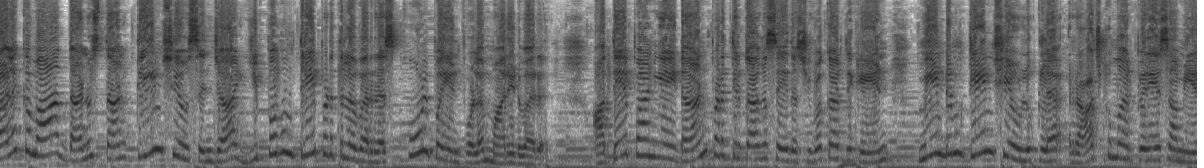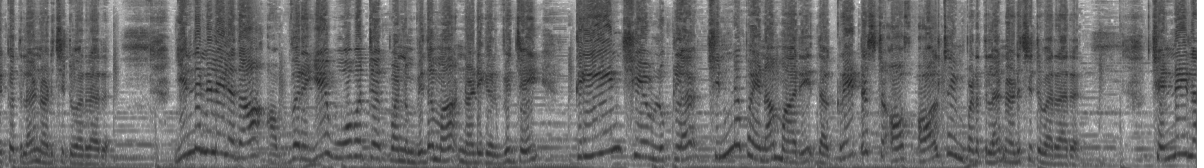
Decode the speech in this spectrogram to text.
வழக்கமா தனுஷ் தான் கிளீன் ஷேவ் செஞ்சா இப்பவும் த்ரீ படத்துல வர்ற ஸ்கூல் பையன் போல மாறிடுவாரு. அதே பாணியை டான் படத்திற்காக செய்த சிவகார்த்திகேயன் மீண்டும் கிளீன் ஷேவ் லுக்ல ராஜ்குமார் பெரியசாமி இயக்கத்துல நடிச்சிட்டு வர்றாரு. இந்த நிலையில தான் அவரையே ஓவர்டேக் பண்ணும் விதமா நடிகர் விஜய் கிளீன் ஷேவ் லுக்ல சின்ன பையனா மாறி the greatest of all time படத்துல நடிச்சிட்டு வர்றாரு. சென்னையில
